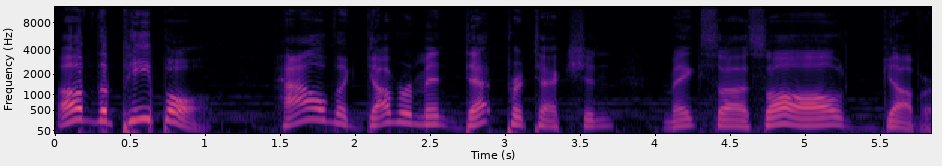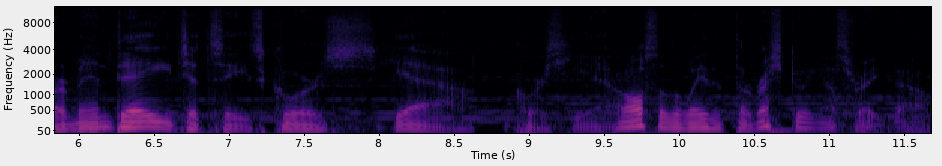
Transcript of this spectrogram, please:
Of the people, how the government debt protection makes us all government agencies. Of course, yeah. Of course, yeah. And also the way that they're rescuing us right now.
